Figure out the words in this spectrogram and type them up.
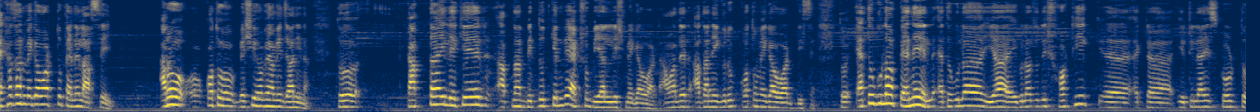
এক হাজার মেগাওয়াট তো প্যানেল আছেই। আরও কত বেশি হবে আমি জানি না। তো কাপ্তাই লেকের আপনার বিদ্যুৎ কেন্দ্রে একশো বিয়াল্লিশ মেগাওয়াট। আমাদের আদানি গ্রুপ কত মেগাওয়াট দিছে? তো এতগুলা প্যানেল, এতগুলা ইয়া, এগুলা যদি সঠিক একটা ইউটিলাইজ করতো,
